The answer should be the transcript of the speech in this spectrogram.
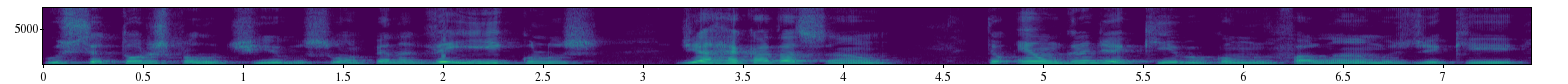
Os setores produtivos são apenas veículos de arrecadação. Então, é um grande equívoco quando falamos de que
